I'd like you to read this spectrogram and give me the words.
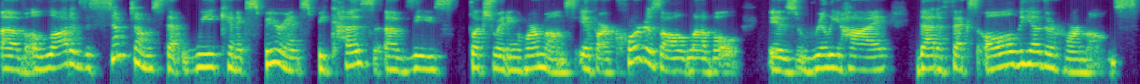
of a lot of the symptoms that we can experience because of these fluctuating hormones. If our cortisol level is really high, that affects all the other hormones.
